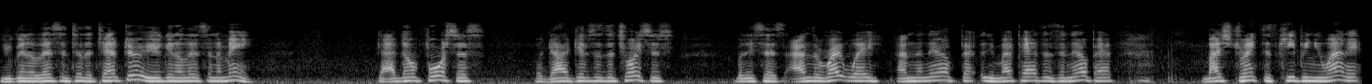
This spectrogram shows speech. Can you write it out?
You gonna listen to the tempter or you gonna listen to me? God don't force us, but God gives us the choices. But he says, I'm the right way. I'm the narrow path. My path is the narrow path. My strength is keeping you on it.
